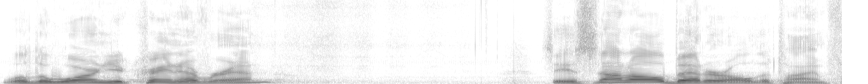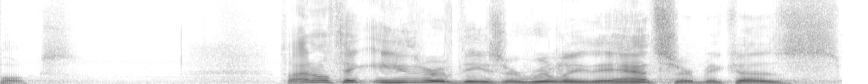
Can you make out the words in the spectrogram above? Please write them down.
Will the war in Ukraine ever end? See, it's not all better all the time, folks. So I don't think either of these are really the answer because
